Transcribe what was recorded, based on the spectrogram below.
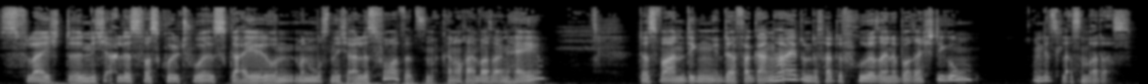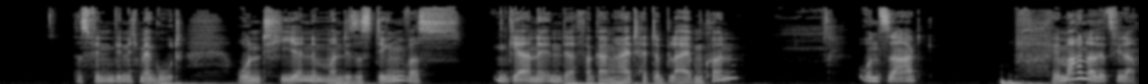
ist vielleicht äh, nicht alles, was Kultur ist, geil und man muss nicht alles fortsetzen. Man kann auch einfach sagen, hey, das war ein Ding der Vergangenheit und das hatte früher seine Berechtigung und jetzt lassen wir das. Das finden wir nicht mehr gut. Und hier nimmt man dieses Ding, was gerne in der Vergangenheit hätte bleiben können und sagt, wir machen das jetzt wieder.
